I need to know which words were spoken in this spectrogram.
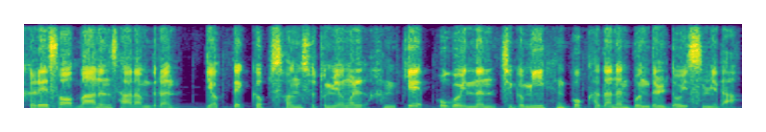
그래서 많은 사람들은 역대급 선수 두 명을 함께 보고 있는 지금이 행복하다는 분들도 있습니다.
